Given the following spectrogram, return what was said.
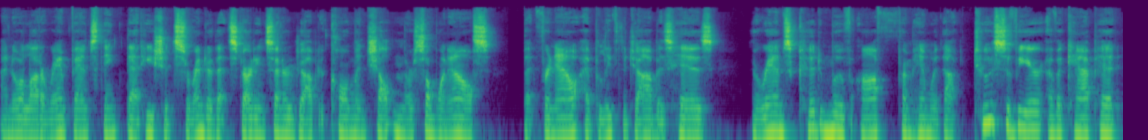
I know a lot of Ram fans think that he should surrender that starting center job to Coleman Shelton or someone else, but for now, I believe the job is his. The Rams could move off from him without too severe of a cap hit,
